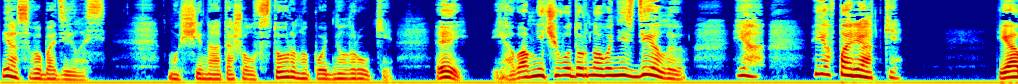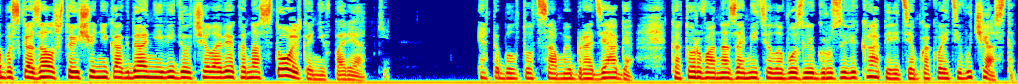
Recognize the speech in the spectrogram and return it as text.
и освободилась. Мужчина отошел в сторону, поднял руки. «Эй, я вам ничего дурного не сделаю. Я... я в порядке». Я бы сказал, что еще никогда не видел человека настолько не в порядке. Это был тот самый бродяга, которого она заметила возле грузовика перед тем, как войти в участок.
